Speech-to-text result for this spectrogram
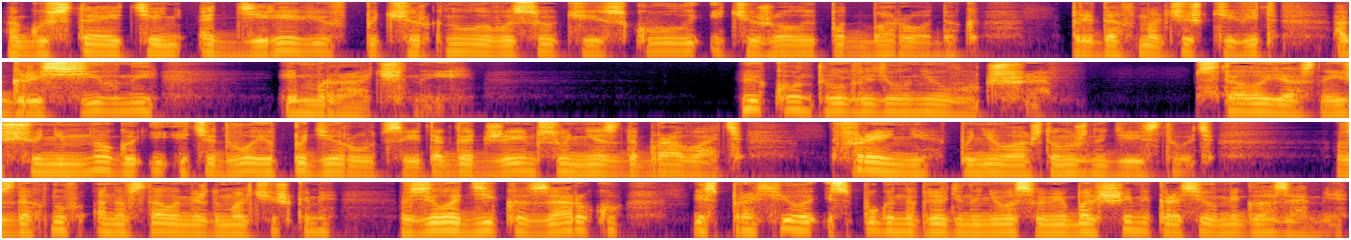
а густая тень от деревьев подчеркнула высокие скулы и тяжелый подбородок, придав мальчишке вид агрессивный и мрачный. Виконт выглядел не лучше. — Стало ясно, еще немного, и эти двое подерутся, и тогда Джеймсу не сдобровать. Фрэнни поняла, что нужно действовать. Вздохнув, она встала между мальчишками, взяла Дика за руку и спросила, испуганно глядя на него своими большими красивыми глазами.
